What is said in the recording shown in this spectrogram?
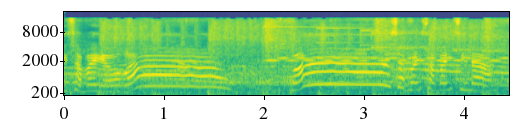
sabay-sabay oh. Wow! Wow! Sabay-sabay sila.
